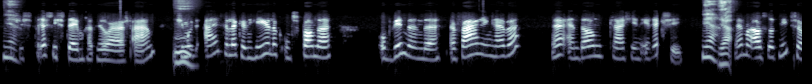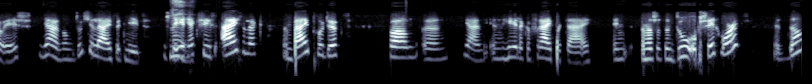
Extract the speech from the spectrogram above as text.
Dus je stresssysteem gaat heel erg aan. Dus je Mm. moet eigenlijk een heerlijk ontspannen, opwindende ervaring hebben. Hè, en dan krijg je een erectie. Ja. Ja. Hè, maar als dat niet zo is, ja, dan doet je lijf het niet. Dus Nee. de erectie is eigenlijk een bijproduct van een, ja, een, een heerlijke vrijpartij. En, en als het een doel op zich wordt, dan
